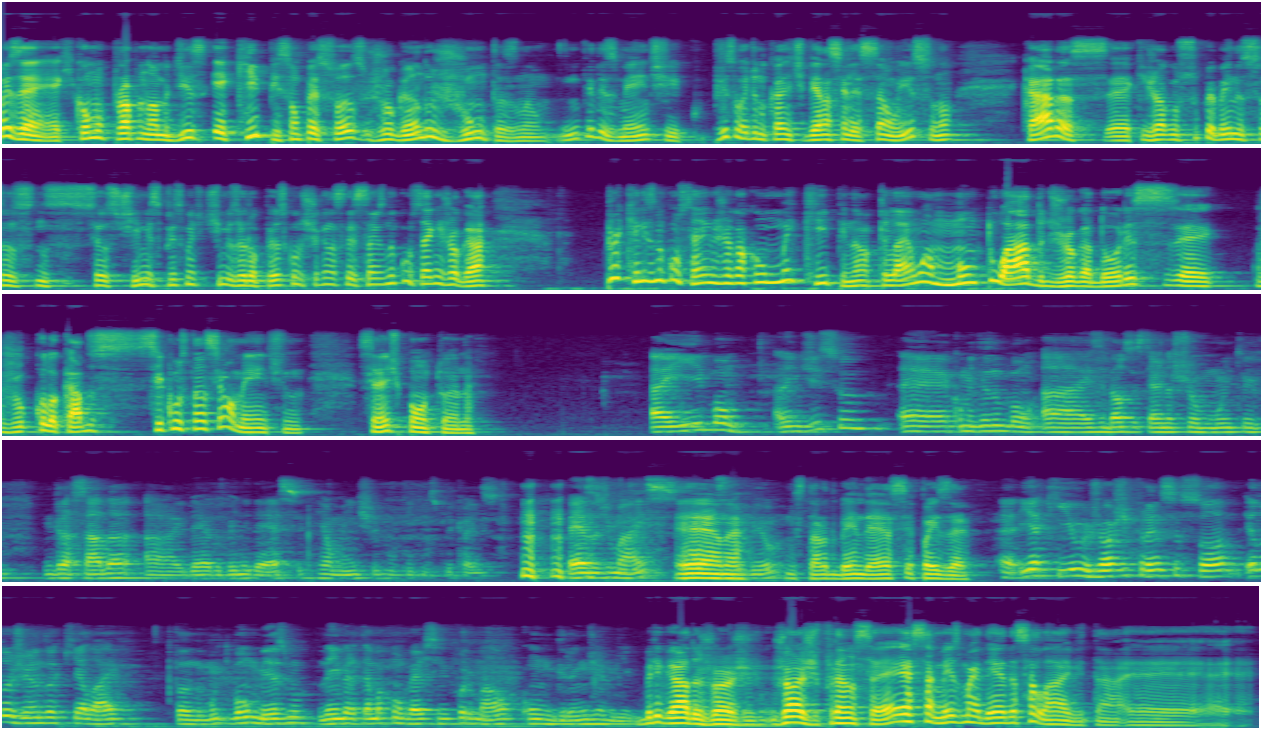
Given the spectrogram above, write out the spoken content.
Pois é, é que como o próprio nome diz, equipe são pessoas jogando juntas, não? Infelizmente, principalmente no que a gente vê na seleção isso, não? Caras é, que jogam super bem nos seus, nos seus times, principalmente times europeus, quando chegam na seleção eles não conseguem jogar porque eles não conseguem jogar como uma equipe, não? Aquilo lá é um amontoado de jogadores é, colocados circunstancialmente. Né? Excelente ponto, Ana. Aí, bom, além disso, é, comentando, bom, a Isabel Cisterna achou muito engraçada a ideia do BNDES, realmente, não tem como explicar isso. Pesa demais. é, né? A história do BNDES, pois é. é. E aqui o Jorge França só elogiando aqui a live, falando muito bom mesmo, lembra até uma conversa informal com um grande amigo. Obrigado, Jorge. Jorge França, é essa mesma ideia dessa live, tá? É...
